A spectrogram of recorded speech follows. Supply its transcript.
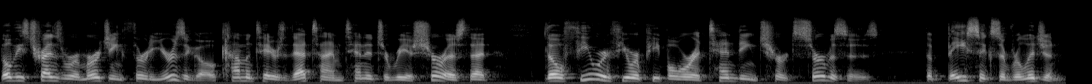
Though these trends were emerging 30 years ago, commentators at that time tended to reassure us that though fewer and fewer people were attending church services, the basics of religion,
